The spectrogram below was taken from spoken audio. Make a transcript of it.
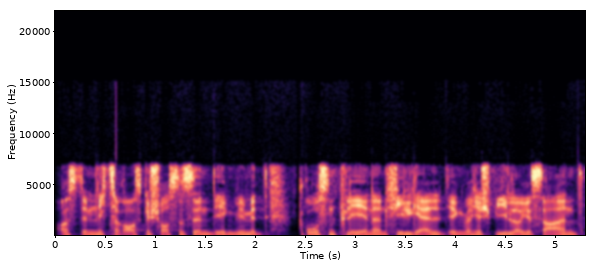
aus dem Nichts herausgeschossen sind, irgendwie mit großen Plänen, viel Geld, irgendwelche Spieler gesandt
